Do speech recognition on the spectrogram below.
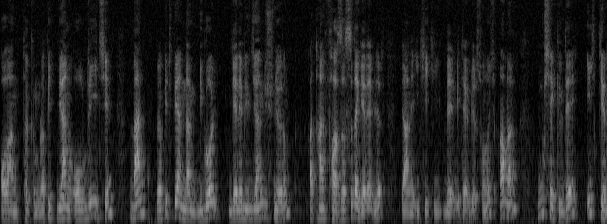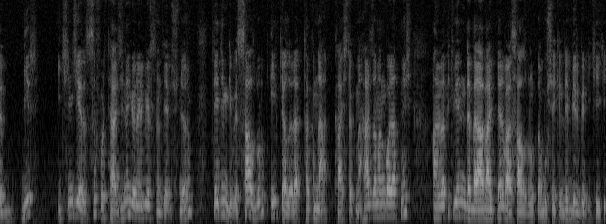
olan takım Rapid Vienna olduğu için ben Rapid Vienna'dan bir gol gelebileceğini düşünüyorum. Hatta hani fazlası da gelebilir. Yani 2-2 de bitebilir sonuç ama bu şekilde ilk yarı 1, ikinci yarı 0 tercihine yönelebilirsiniz diye düşünüyorum. Dediğim gibi Salzburg ilk yarılara takımla karşı takıma her zaman gol atmış. Hani Rapid Vienna'nın da beraberlikleri var Salzburg'da bu şekilde 1-1, 2-2,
